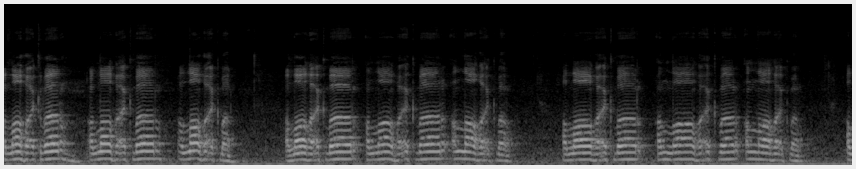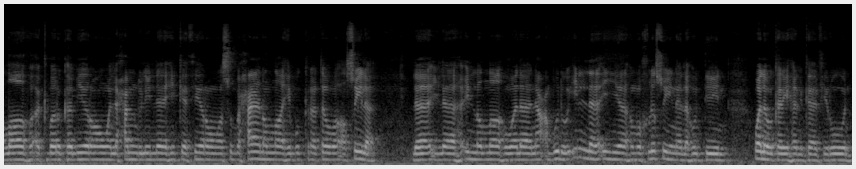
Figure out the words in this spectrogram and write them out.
الله أكبر الله أكبر الله أكبر. الله أكبر الله أكبر الله أكبر. الله أكبر الله أكبر الله أكبر. الله أكبر كبيرا والحمد لله كثيرا وسبحان الله بكرة وأصيلا. لا إله إلا الله ولا نعبد إلا إياه مخلصين له الدين. ولو كره الكافرون.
